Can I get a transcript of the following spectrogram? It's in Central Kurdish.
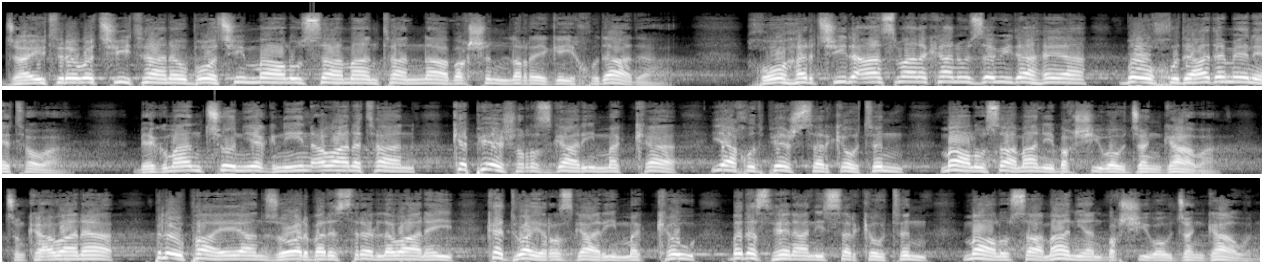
جا ئیترەوە چیتانە و بۆچی ماڵ و سامانتان نابەخشن لە ڕێگەی خودادا خۆ هەرچی لە ئاسمانەکان و زەویدا هەیە بۆ خودا دەمێنێتەوە بێگومان چۆن یەک نین ئەوانەتان کە پێش ڕزگاری مەککە یاخود پێش سەرکەوتن ماڵ و سامانی بەخشیوە و جەنگاوە چونکە ئەوانە پلە و پایەیان زۆر بەرزترە لەوانەی کە دوای ڕزگاری مەککە و بەدەستهێنانی سەرکەوتن ماڵ و سامانیان بەخشیوە و جەنگاون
